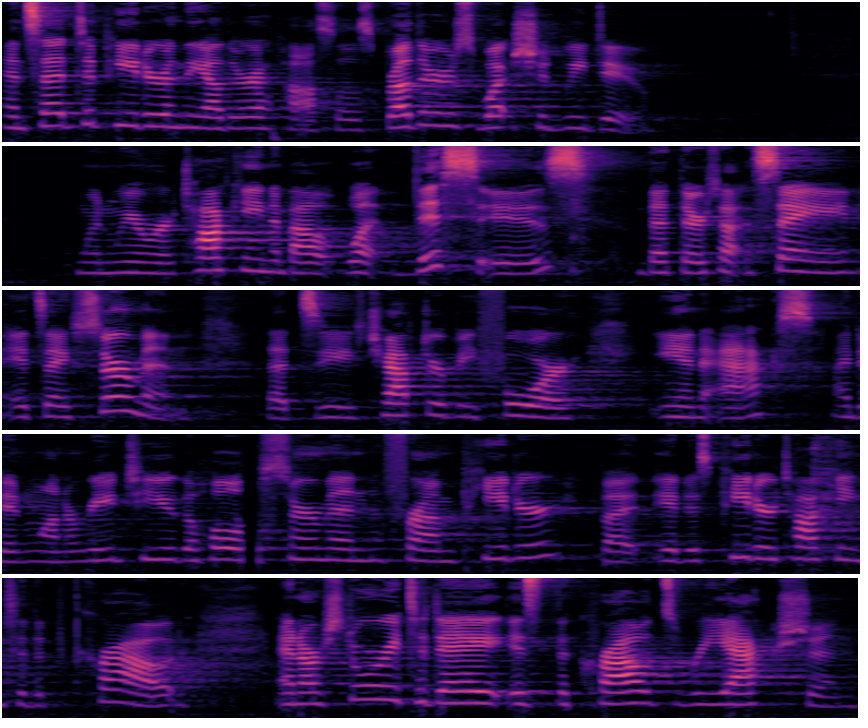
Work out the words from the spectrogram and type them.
and said to Peter and the other apostles, Brothers, what should we do? When we were talking about what this is that they're saying, it's a sermon. That's the chapter before in Acts. I didn't want to read to you the whole sermon from Peter, but it is Peter talking to the crowd and our story today is the crowd's reaction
